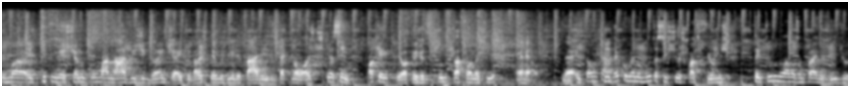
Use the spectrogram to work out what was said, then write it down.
uma equipe mexendo com uma nave gigante. Aí tem vários termos militares e tecnológicos que, assim, ok, eu acredito que tudo que tá falando aqui é real. Né? Então, cara, recomendo muito assistir os quatro filmes. Tem tudo no Amazon Prime Video.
